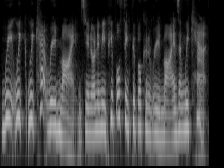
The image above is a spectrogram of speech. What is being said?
we, we, we can't read minds. You know what I mean? People think people can read minds and we can't.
